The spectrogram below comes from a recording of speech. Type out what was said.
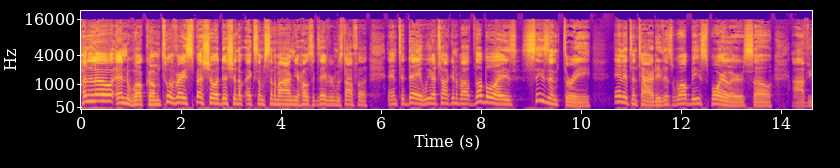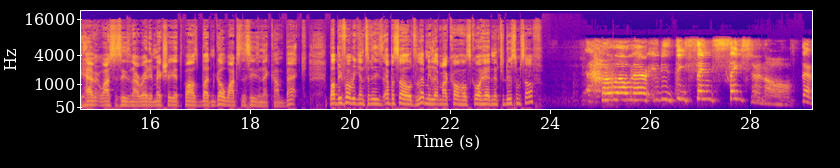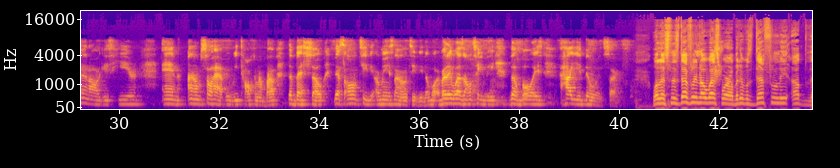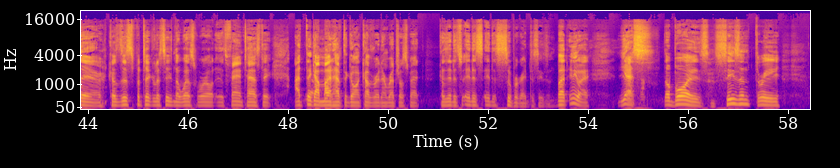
Hello and welcome to a very special edition of XM Cinema. I'm your host, Xavier Mustafa, and today we are talking about The Boys Season 3 in its entirety. This will be spoilers, so uh, if you haven't watched the season already, make sure you hit the pause button, go watch the season, and come back. But before we get into these episodes, let me let my co host go ahead and introduce himself. Hello there, it is the sensational Devin August here, and I'm so happy we talking about the best show that's on TV. I mean, it's not on TV no more, but it was on TV. The Boys. How you doing, sir? Well, listen, it's definitely no Westworld, but it was definitely up there because this particular season of Westworld is fantastic. I think yeah. I might have to go and cover it in retrospect because it is it is it is super great this season. But anyway. Yes, The Boys, season three.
